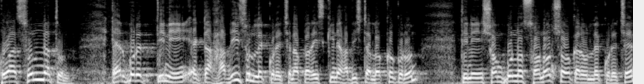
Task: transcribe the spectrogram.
হুয়া সুন্নাতুন এরপরে তিনি একটা হাদিস উল্লেখ করেছেন আপনার স্ক্রিনে হাদিসটা লক্ষ্য করুন তিনি সম্পূর্ণ সনদ সহকারে উল্লেখ করেছেন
